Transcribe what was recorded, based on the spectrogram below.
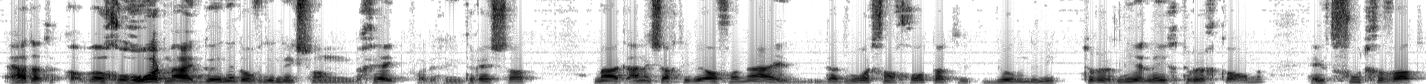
Hij had dat wel gehoord, maar hij deed net of hij er niks van begreep, wat hij geen interesse had. Maar uiteindelijk zag hij wel van, dat woord van God, dat wilde er niet terug, leeg terugkomen. Heeft voet gevat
